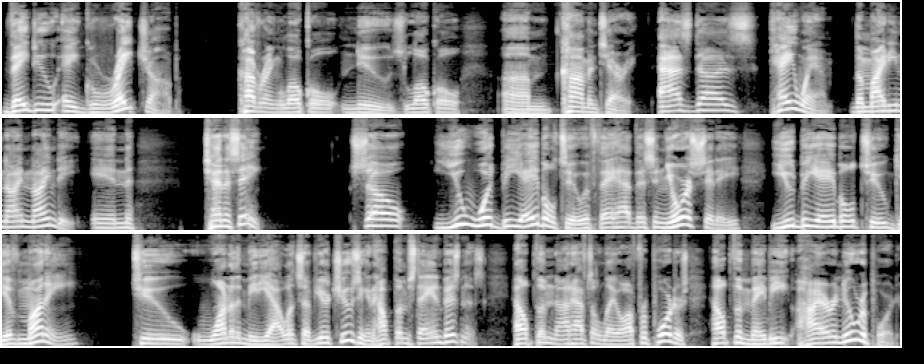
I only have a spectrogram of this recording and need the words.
they do a great job covering local news, local um, commentary, as does KWAM, the Mighty 990 in Tennessee. So you would be able to, if they had this in your city, you'd be able to give money to one of the media outlets of your choosing and help them stay in business help them not have to lay off reporters, help them maybe hire a new reporter.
